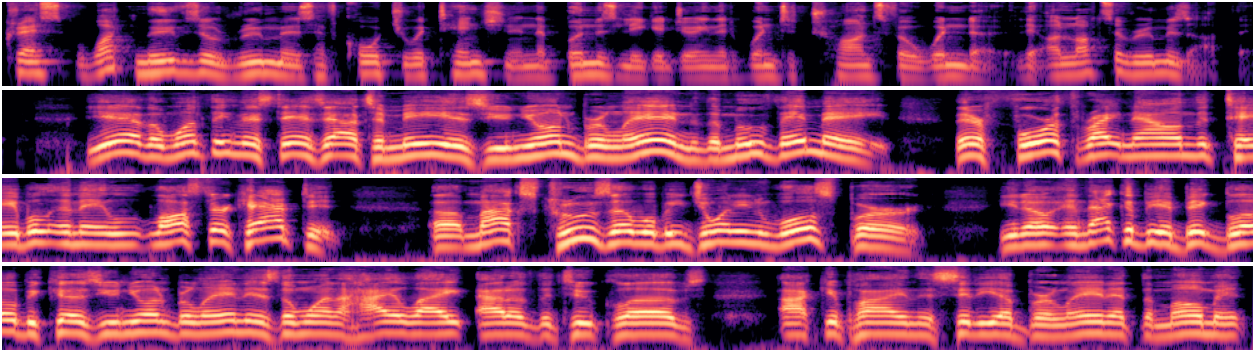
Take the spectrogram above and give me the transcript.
Kres, what moves or rumors have caught your attention in the Bundesliga during that winter transfer window? There are lots of rumors out there. Yeah, the one thing that stands out to me is Union Berlin, the move they made. They're fourth right now on the table, and they lost their captain. Uh, Max Kruse will be joining Wolfsburg. You know, and that could be a big blow because Union Berlin is the one highlight out of the two clubs occupying the city of Berlin at the moment.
